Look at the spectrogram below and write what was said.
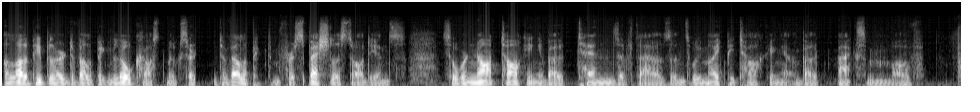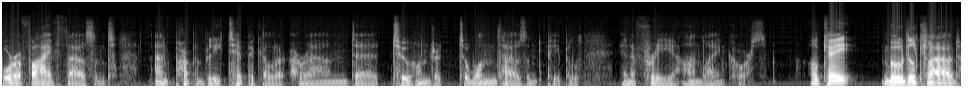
a lot of people are developing low cost MOOCs, developing them for specialist audience. So we're not talking about tens of thousands. We might be talking about maximum of four or five thousand and probably typical around uh, 200 to 1,000 people in a free online course. Okay, Moodle Cloud.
